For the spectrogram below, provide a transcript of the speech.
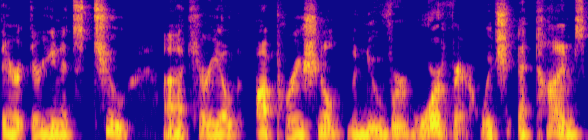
their their units to uh, carry out operational maneuver warfare, which at times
